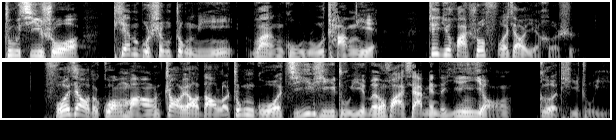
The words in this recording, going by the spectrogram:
朱熹说：“天不生仲尼，万古如长夜。”这句话说佛教也合适。佛教的光芒照耀到了中国集体主义文化下面的阴影——个体主义。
